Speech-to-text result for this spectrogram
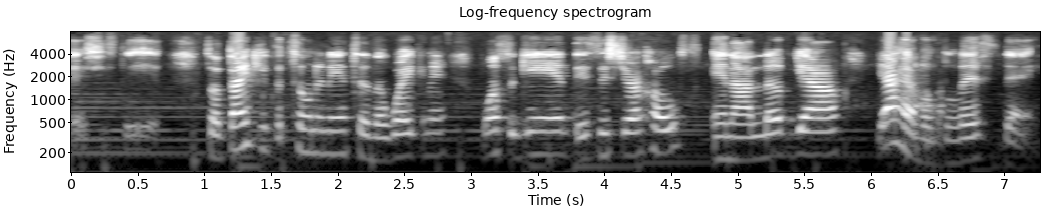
as she said. So thank you for tuning in to The Awakening. Once again, this is your host, and I love y'all. Y'all have a blessed day.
